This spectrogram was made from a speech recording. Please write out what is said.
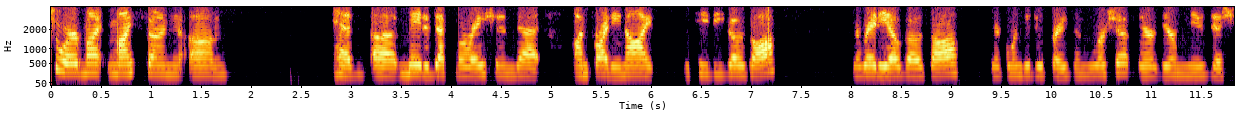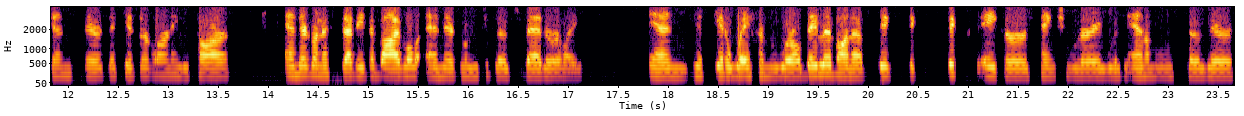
Sure, my my son um, has uh, made a declaration that on Friday night the TV goes off, the radio goes off. They're going to do praise and worship. They're they're musicians. They're the kids are learning guitar, and they're going to study the Bible and they're going to go to bed early, and just get away from the world. They live on a big six six acre sanctuary with animals, so they're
